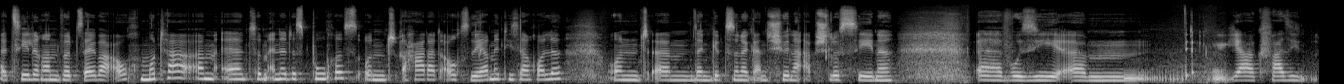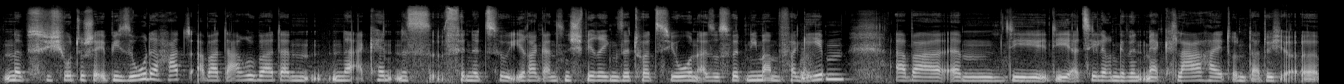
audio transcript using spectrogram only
Erzählerin wird selber auch Mutter ähm, äh, zum Ende des Buches und hadert auch sehr mit dieser Rolle. Und ähm, dann gibt es so eine ganz schöne Abschlussszene, äh, wo sie ähm, ja quasi eine psychotische Episode hat, aber darüber dann eine Erkenntnis findet zu ihrer ganzen schwierigen Situation. Also es wird niemandem vergeben, aber ähm, die, die Erzählerin gewinnt mehr Klarheit und dadurch äh,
